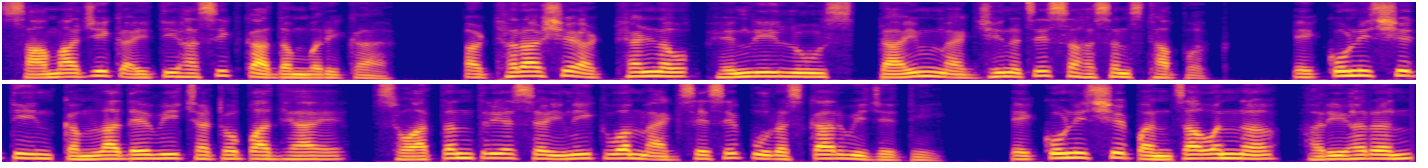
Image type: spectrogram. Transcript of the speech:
सामाजिक ऐतिहासिक कादंबरीकार. अठराशे अठ्ठ्याण्णव हेनरी लूस टाइम मॅगझिनचे सहसंस्थापक. एकोणीसशे तीन कमलादेवी चट्टोपाध्याय स्वातंत्र्य सैनिक व मॅग्सेसे पुरस्कार विजेती. एकोणीसशे पंचावन्न हरिहरन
